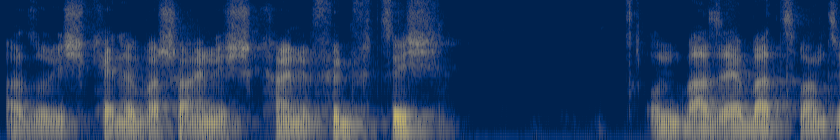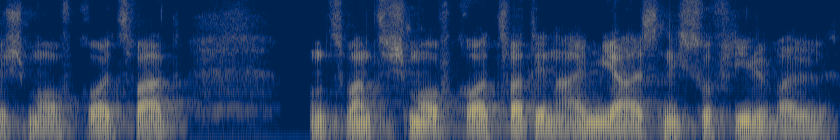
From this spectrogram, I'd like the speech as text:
Also ich kenne wahrscheinlich keine 50, und war selber 20 Mal auf Kreuzfahrt. Und 20 Mal auf Kreuzfahrt in einem Jahr ist nicht so viel, weil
